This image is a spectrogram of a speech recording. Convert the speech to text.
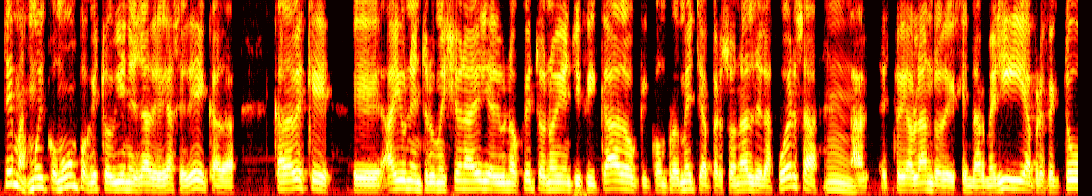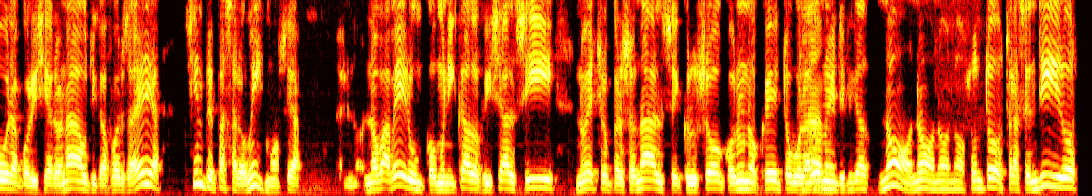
tema es muy común porque esto viene ya desde hace décadas. Cada vez que eh, hay una intromisión aérea de un objeto no identificado que compromete a personal de la fuerza, Mm. a- estoy hablando de gendarmería, prefectura, policía aeronáutica, fuerza aérea, siempre pasa lo mismo. O sea, no, no va a haber un comunicado oficial, sí, nuestro personal se cruzó con un objeto volador no identificado. No, no, no, no, son todos trascendidos,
